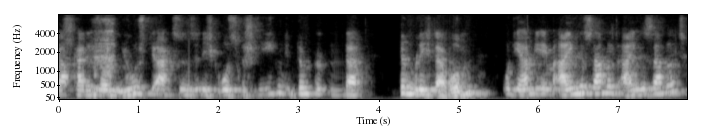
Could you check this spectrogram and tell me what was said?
gab keine tollen News, die Aktien sind nicht groß gestiegen, die dümpelten da dümmlich darum. Und die haben die eben eingesammelt, eingesammelt.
